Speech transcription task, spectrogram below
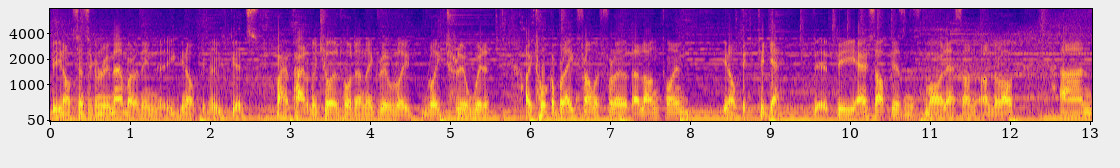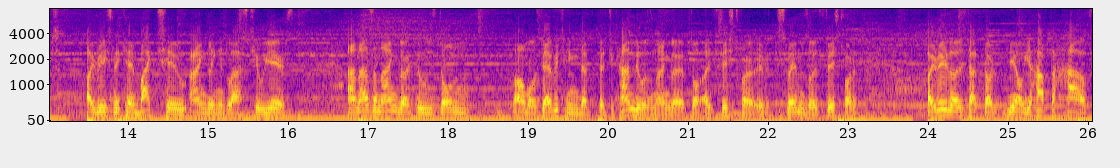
you know, since I can remember, I mean, you know, it's part of my childhood and I grew right, right through with it. I took a break from it for a, a long time, you know, to get the, the, airsoft business more or less on, on the road. And I recently came back to angling in the last two years. And as an angler who's done almost everything that, that you can do as an angler, I've, done, I've fished for, if it swims, I've fished for it. I realised that you know you have to have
